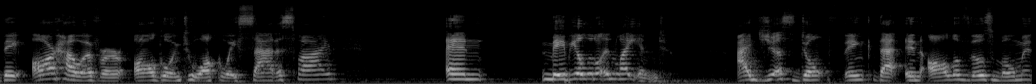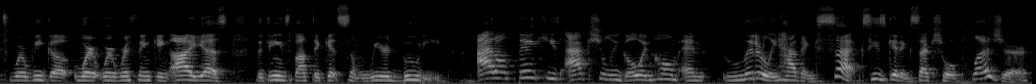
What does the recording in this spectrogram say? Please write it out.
They are, however, all going to walk away satisfied and maybe a little enlightened. I just don't think that in all of those moments where we go where, where we're thinking, ah yes, the dean's about to get some weird booty. I don't think he's actually going home and literally having sex. He's getting sexual pleasure.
